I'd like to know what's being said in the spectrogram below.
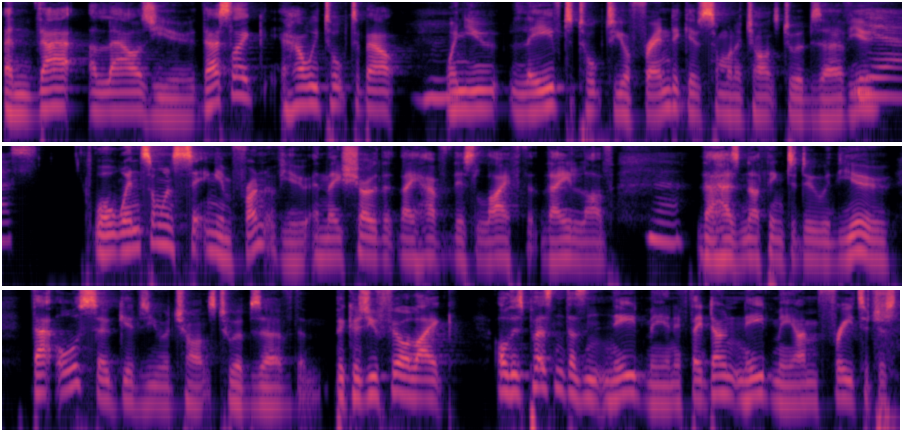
And that allows you, that's like how we talked about Mhm. when you leave to talk to your friend, it gives someone a chance to observe you. Yes. Well, when someone's sitting in front of you and they show that they have this life that they love Yeah. that has nothing to do with you, that also gives you a chance to observe them because you feel like, oh, this person doesn't need me. And if they don't need me, I'm free to just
